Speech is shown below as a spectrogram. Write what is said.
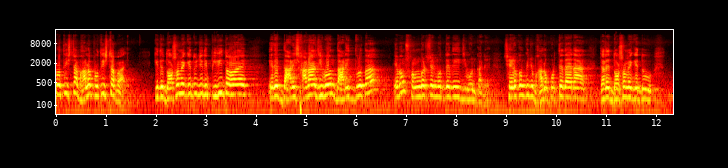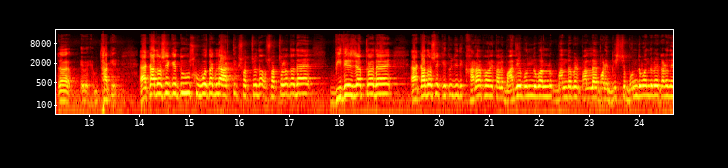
প্রতিষ্ঠা, ভালো প্রতিষ্ঠা পায়। কিন্তু দশমে কেতু যদি পীড়িত হয়, এদের দাড়ি, সারা জীবন দারিদ্রতা এবং সংঘর্ষের মধ্যে দিয়ে জীবন কাটে। সেরকম কিছু ভালো করতে দেয় না যাদের দশমে কেতু থাকে। একাদশে কেতু শুভ থাকলে আর্থিক স্বচ্ছতা সচ্ছলতা দেয়, বিদেশ যাত্রা দেয় একাদশে কেতু যদি খারাপ হয়, তাহলে বাজে বন্ধু বান্ধবের পাল্লায় পড়ে। বিশ্ব বন্ধু বান্ধবের কারণে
